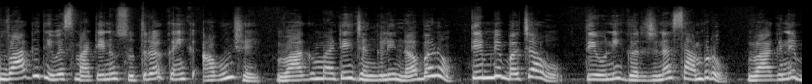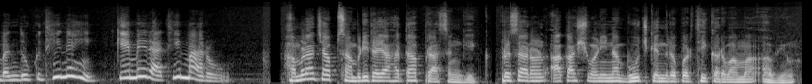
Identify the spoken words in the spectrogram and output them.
વાઘ દિવસ માટેનું સૂત્ર કંઈક આવું છે. વાઘ માટે જંગલી ન બનો, તેમને બચાવો. તેઓની ગર્જના સાંભળો. વાઘને બંદૂકથી નહીં, કેમેરાથી મારો. હમણાં જ આપ સાંભળી રહ્યા હતા પ્રાસંગિક. પ્રસારણ આકાશવાણીના ભુજ કેન્દ્ર પરથી કરવામાં આવ્યું.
